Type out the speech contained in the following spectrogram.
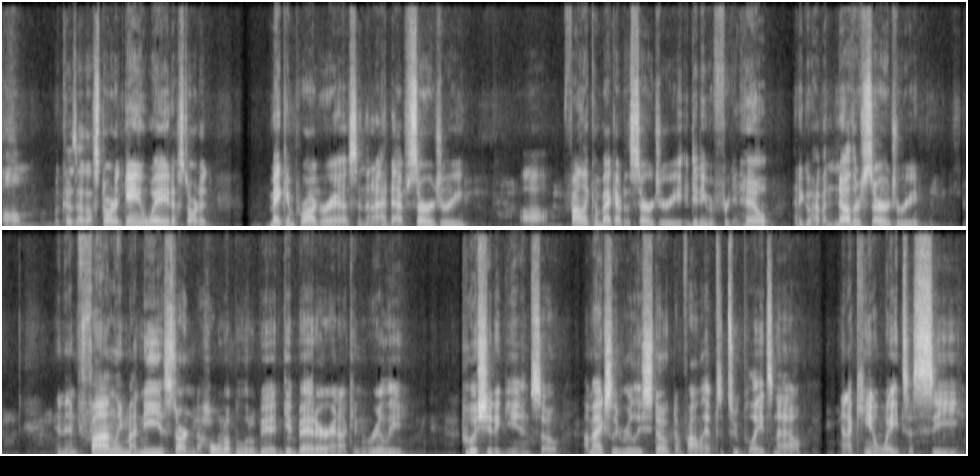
um, because as I started gaining weight, I started – making progress, and then I had to have surgery. Uh, finally, come back after the surgery. It didn't even freaking help. Had to go have another surgery. And then finally, my knee is starting to hold up a little bit, get better, and I can really push it again. So I'm actually really stoked. I'm finally up to two plates now, and I can't wait to see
